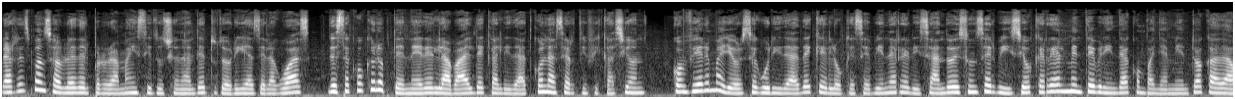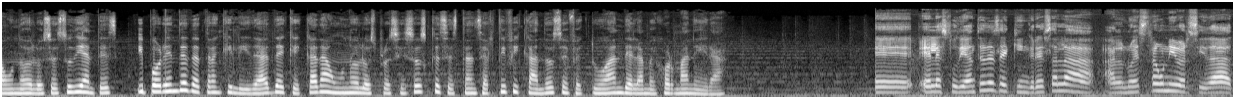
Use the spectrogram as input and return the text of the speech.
La responsable del programa institucional de tutorías de la UAS destacó que el obtener el aval de calidad con la certificación confiere mayor seguridad de que lo que se viene realizando es un servicio que realmente brinda acompañamiento a cada uno de los estudiantes y por ende da tranquilidad de que cada uno de los procesos que se están certificando se efectúan de la mejor manera. Eh, el estudiante desde que ingresa a, nuestra universidad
